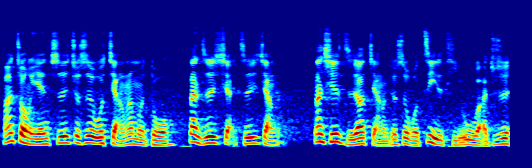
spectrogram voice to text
反正总而言之，就是我讲那么多，但只是想，只是讲。那其实只要讲就是我自己的体悟啊，就是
